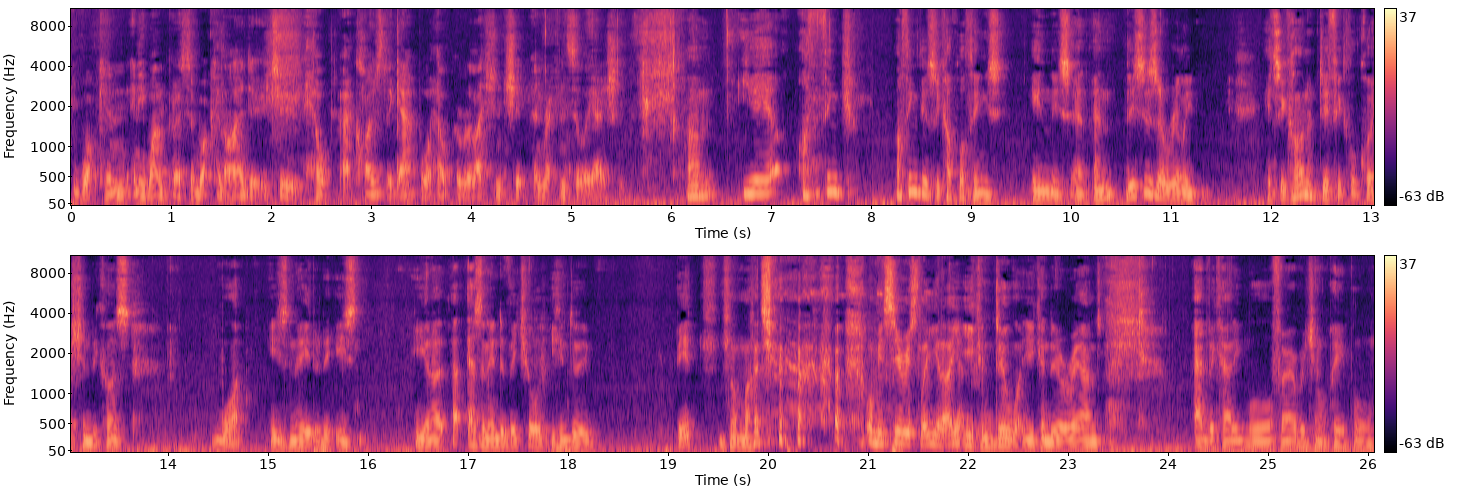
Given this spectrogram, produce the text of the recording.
what can any one person, what can I do to help uh, close the gap or help a relationship and reconciliation? Um, yeah, I think I think there's a couple of things in this, and, and this is a really it's a kind of difficult question because what is needed is you know, as an individual, you can do bit, not much. I mean, seriously, you know, yep. you can do what you can do around advocating more for Aboriginal people,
